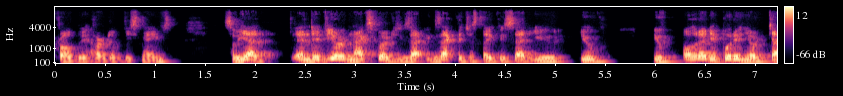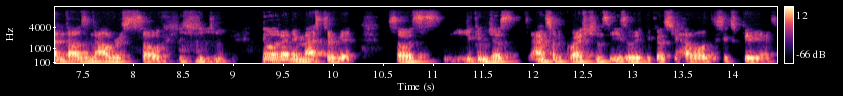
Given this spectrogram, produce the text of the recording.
probably heard of these names. So yeah, and if you're an expert, exa- exactly just like you said, you you've you've already put in your ten thousand hours, so you already mastered it so you can just answer questions easily because you have all this experience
